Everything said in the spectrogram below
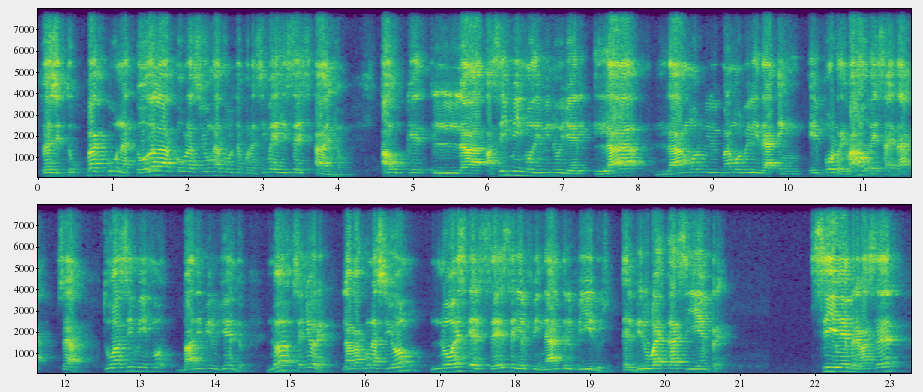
Entonces, si tú vacunas toda la población adulta por encima de 16 años, aunque la, asimismo disminuye la, la, morbilidad en, por debajo de esa edad. O sea, tú asimismo va disminuyendo. No, señores, la vacunación no es el cese y el final del virus. El virus va a estar siempre. Siempre va a ser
